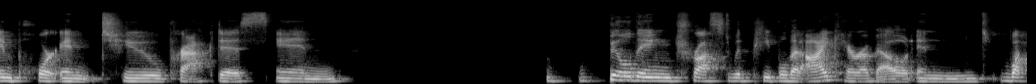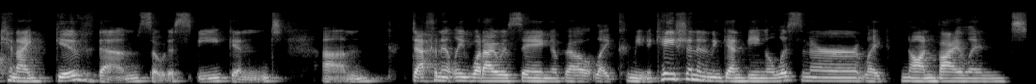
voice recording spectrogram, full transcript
important to practice in building trust with people that I care about and what can I give them, so to speak. And um, definitely what I was saying about like communication and again, being a listener, like nonviolent.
